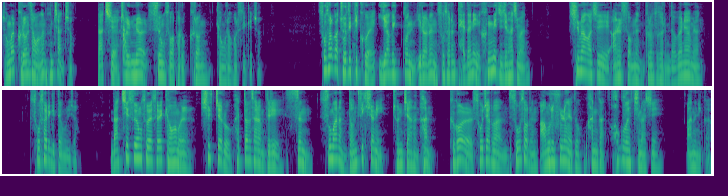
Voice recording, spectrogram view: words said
정말 그런 상황은 흔치 않죠. 나치의 절멸 수용소가 바로 그런 경우라고 할 수 있겠죠. 소설가 조디 피코의 이야기꾼이라는 소설은 대단히 흥미진진하지만 실망하지 않을 수 없는 그런 소설입니다. 왜냐하면 소설이기 때문이죠. 나치 수용소에서의 경험을 실제로 했던 사람들이 쓴 수많은 넌픽션이 존재하는 한 그걸 소재로 한 소설은 아무리 훌륭해도 한갓 허구에 지나지 않으니까요.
